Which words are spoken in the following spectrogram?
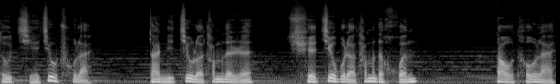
都解救出来，但你救了他们的人，却救不了他们的魂。到头来，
